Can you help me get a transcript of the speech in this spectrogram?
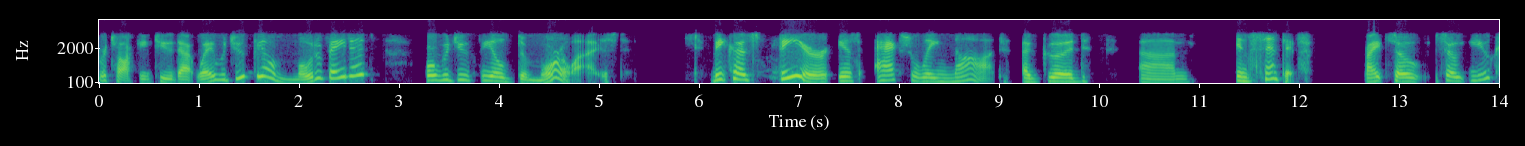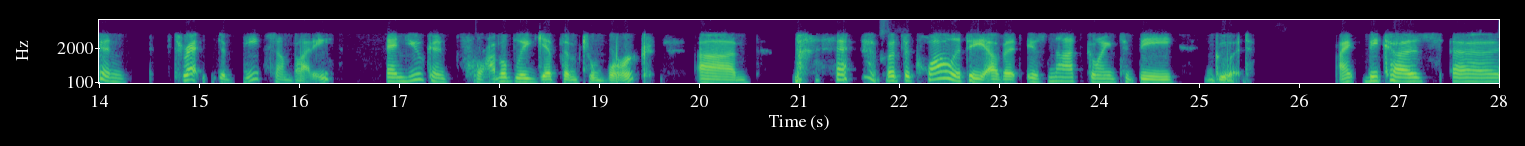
were talking to you that way, would you feel motivated or would you feel demoralized? Because fear is actually not a good um, incentive, right? So, so you can threaten to beat somebody, and you can probably get them to work. Um, but the quality of it is not going to be good, right? Because uh,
